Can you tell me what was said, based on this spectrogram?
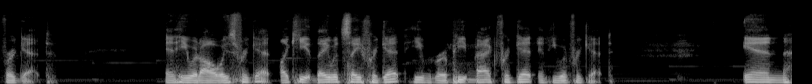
forget. And he would always forget. Like he, they would say, forget. He would repeat Mhm. back, forget, and he would forget. In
